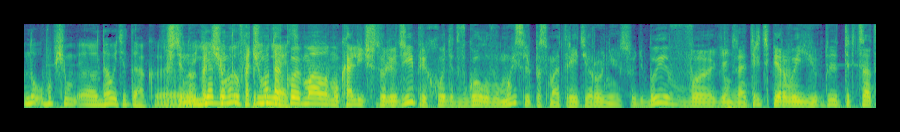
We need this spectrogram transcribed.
ну, в общем, э, давайте так. э, Слушайте, ну я почему, готов почему принять- такое малому количеству людей приходит в голову мысль посмотреть «Иронию судьбы» в, я не знаю, 31 ию- 30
